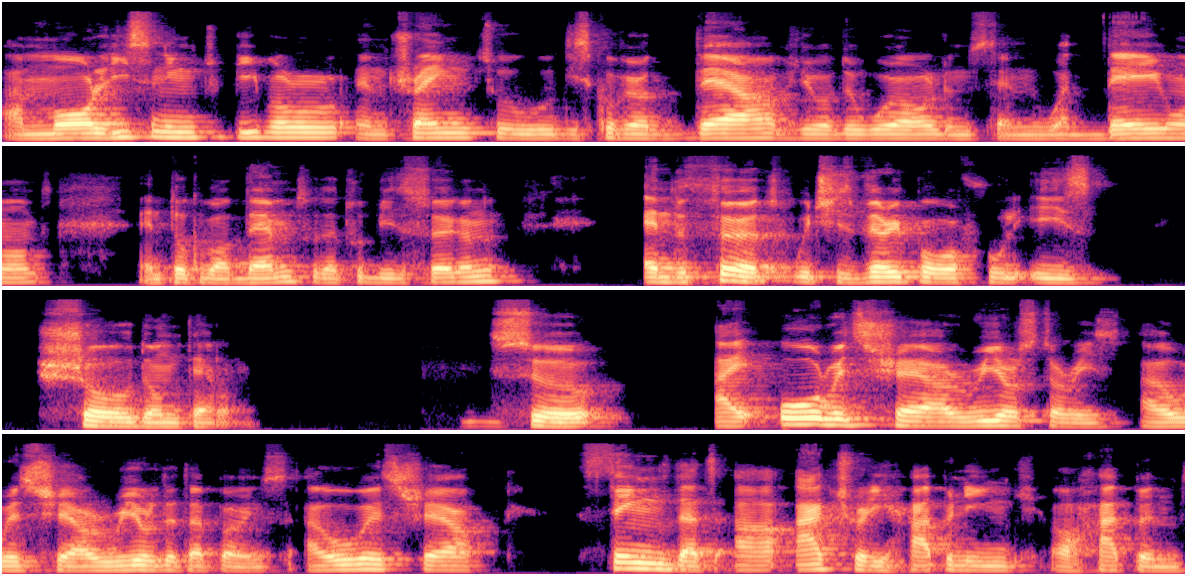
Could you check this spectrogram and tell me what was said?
I'm more listening to people and trying to discover their view of the world, understand what they want, and talk about them. So that would be the second. And the third, which is very powerful, is show, don't tell. Mm-hmm. So I always share real stories. I always share real data points. I always share things that are actually happening or happened.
